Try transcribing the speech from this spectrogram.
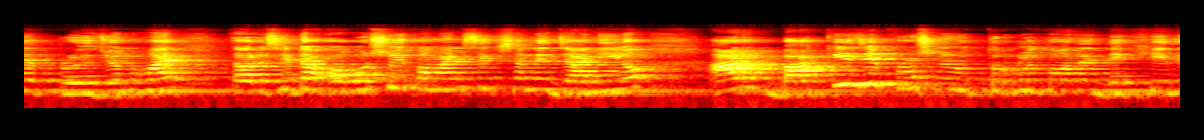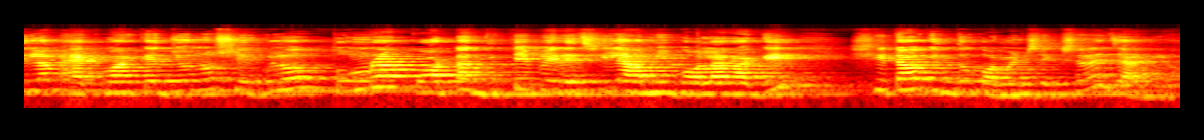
তোমাদের প্রয়োজন হয়, তাহলে সেটা অবশ্যই কমেন্ট সেকশানে জানিও। আর বাকি যে প্রশ্নের উত্তরগুলো তোমাদের দেখিয়ে দিলাম এক মার্কের জন্য, সেগুলো তোমরা কটা দিতে পেরেছিলে আমি বলার আগে, সেটাও কিন্তু কমেন্ট সেকশানে জানিও।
